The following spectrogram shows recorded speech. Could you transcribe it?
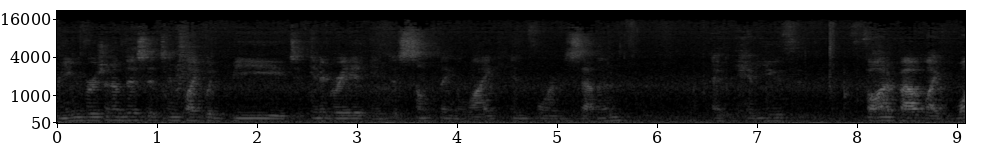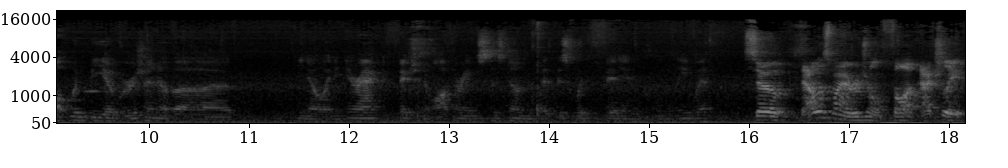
dream version of this, it seems like, would be to integrate it into something like Inform 7. Have, have you th- thought about like what would be a version of a, you know, an interactive fiction authoring system that this would fit in cleanly with? So that was my original thought. Actually,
